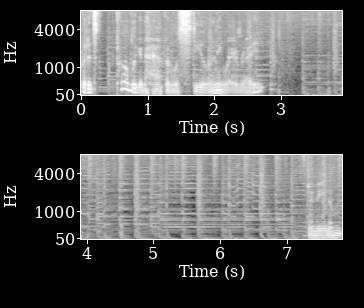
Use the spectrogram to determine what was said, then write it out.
But it's probably going to happen with steel anyway, right? I mean, I'm,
